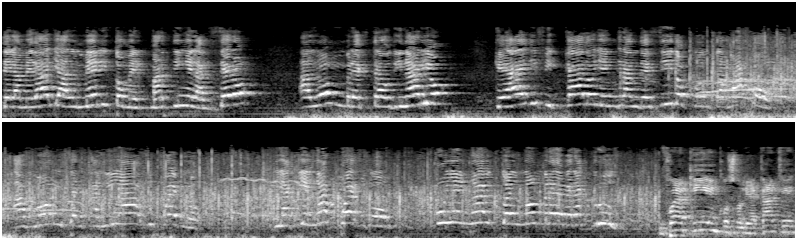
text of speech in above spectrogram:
de la medalla al mérito Martín el Lancero al hombre extraordinario que ha edificado y engrandecido con trabajo, y cercanía a su pueblo, y a quien ha puesto muy en alto el nombre de Veracruz. Fue aquí en Cozoleacaque,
